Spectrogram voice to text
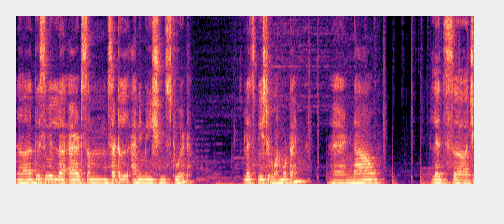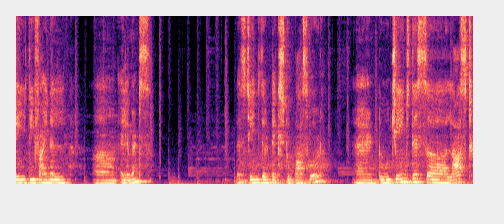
uh, this will uh, add some subtle animations to it. So let's paste it one more time. And now let's uh, change the final uh, elements. Let's change the text to password. And to change this last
